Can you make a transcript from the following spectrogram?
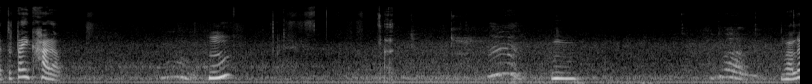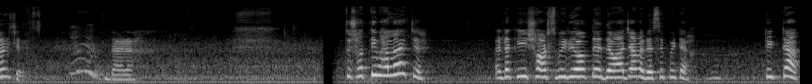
এতটাই খারাপ। হুম? হুম। ভালো হয়েছে? দাঁড়া। তো সত্যি ভালো হয়েছে? এটা কি শর্টস ভিডিওতে দেওয়া যাবে রেসিপিটা ঠিকঠাক?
